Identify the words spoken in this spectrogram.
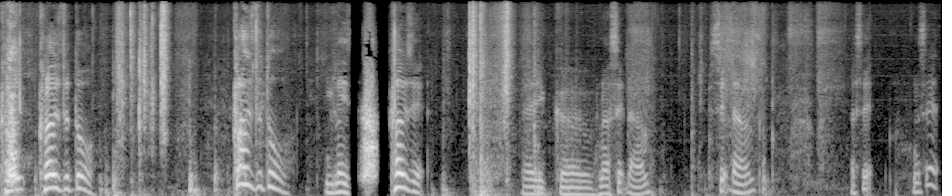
Close close the door. Close the door. You lazy close it. There you go. Now sit down. Sit down. That's it. That's it.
